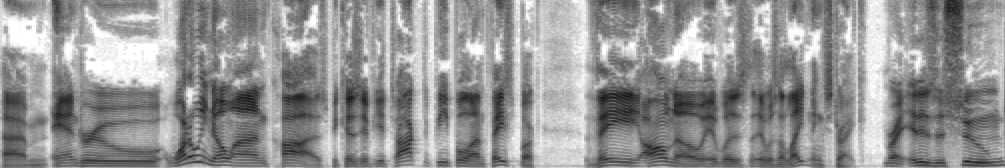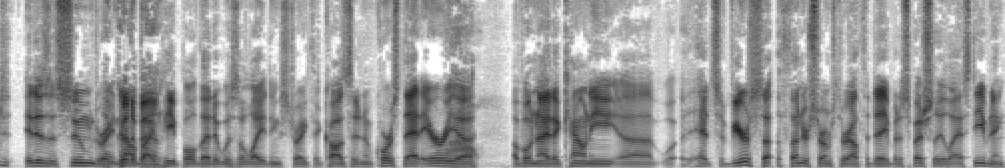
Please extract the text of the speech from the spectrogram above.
Um, Andrew, what do we know on cause? Because if you talk to people on Facebook, they all know it was it was a lightning strike. Right. It is assumed. It is assumed right now by been. people that it was a lightning strike that caused it. And of course, that area of Oneida County uh, had severe su- thunderstorms throughout the day, but especially last evening.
